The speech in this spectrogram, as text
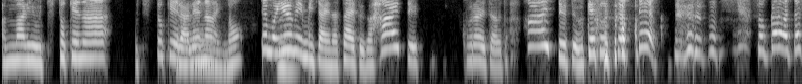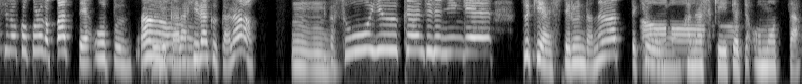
あんまり打ち解けな、打ち解けられないの？でもんユーミンみたいなタイプが、はいって来られちゃうと、はいって言って受け取っちゃって、そっから私の心がパッてオープンするから、開くから、うんうん。なんかそういう感じで人間付き合いしてるんだなって今日の話聞いてて思った。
